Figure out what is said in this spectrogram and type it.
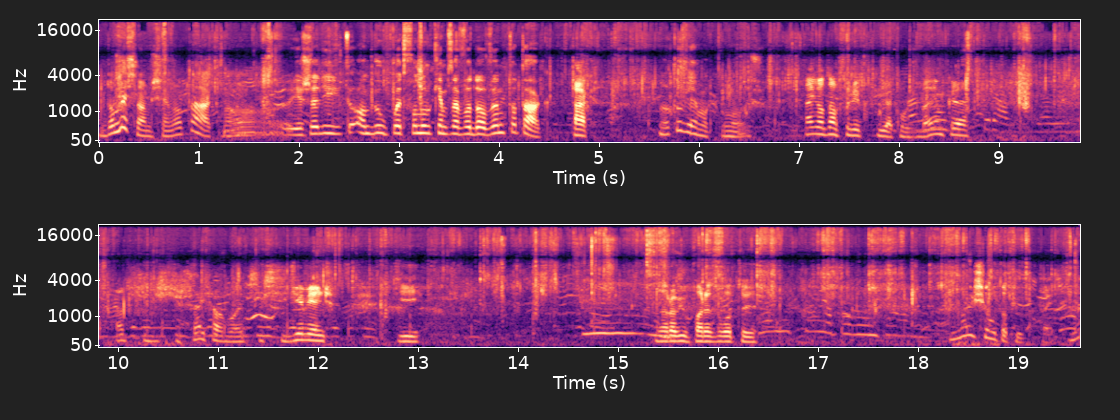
Domyślam się, no tak. No, jeżeli on był płetwonurkiem zawodowym, to tak. Tak. No to wiem o kim mówisz. Tak on tam sobie kupił jakąś BMkę a 36 albo 39 i zarobił parę złotych. No i się utopił tutaj. Nie?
